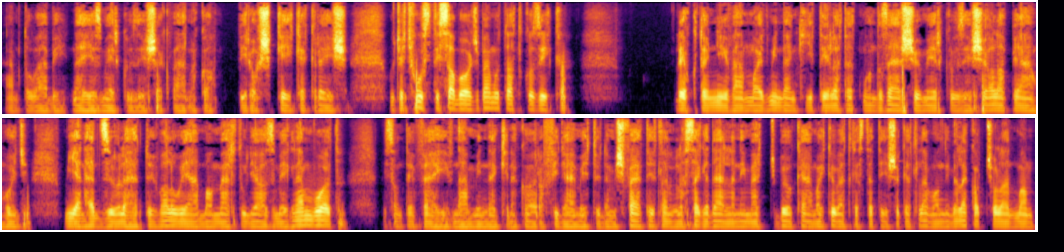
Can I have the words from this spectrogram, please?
ám további nehéz mérkőzések várnak a piros kékekre is. Úgyhogy Huszti Szabolcs bemutatkozik, rögtön nyilván majd mindenki ítéletet mond az első mérkőzése alapján, hogy milyen edző lehető valójában, mert ugye az még nem volt, viszont én felhívnám mindenkinek arra figyelmét, hogy nem is feltétlenül a Szeged elleni meccsből kell majd következtetéseket levonni vele kapcsolatban,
